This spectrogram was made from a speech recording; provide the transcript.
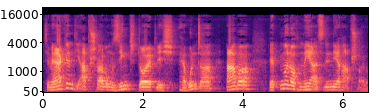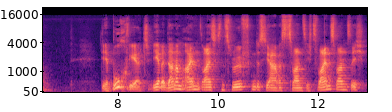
Sie merken, die Abschreibung sinkt deutlich herunter, aber wir haben immer noch mehr als lineare Abschreibung. Der Buchwert wäre dann am 31.12. des Jahres 2022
